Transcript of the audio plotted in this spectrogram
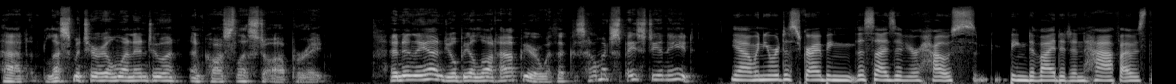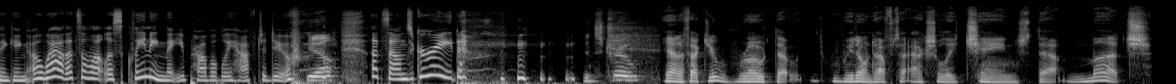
had less material went into it and cost less to operate. And in the end, you'll be a lot happier with it because how much space do you need? Yeah, when you were describing the size of your house being divided in half, I was thinking, oh, wow, that's a lot less cleaning that you probably have to do. Yeah. that sounds great. It's true. Yeah, and in fact, you wrote that we don't have to actually change that much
